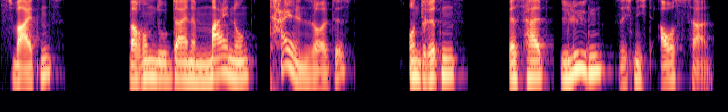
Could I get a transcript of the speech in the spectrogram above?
Zweitens, warum du deine Meinung teilen solltest. Und drittens, weshalb Lügen sich nicht auszahlen.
